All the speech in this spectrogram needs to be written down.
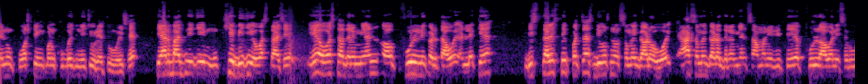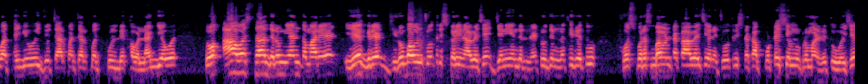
એનું કોસ્ટિંગ પણ ખૂબ જ નીચું રહેતું હોય છે. ત્યારબાદની જે મુખ્ય બીજી અવસ્થા છે, એ અવસ્થા દરમિયાન ફૂલ નીકળતા હોય એટલે કે પિસ્તાલીસથી પચાસ દિવસનો સમયગાળો હોય. આ સમયગાળા દરમિયાન સામાન્ય રીતે ફૂલ આવવાની શરૂઆત થઈ ગઈ હોય, જો ચાર પાંચ ચાર પાંચ ફૂલ દેખાવા લાગ્યા હોય, તો આ અવસ્થા દરમિયાન તમારે એ ગ્રેડ ઝીરો બાવન ચોત્રીસ કરીને આવે છે, જેની અંદર નાઇટ્રોજન નથી રહેતું, ફોસ્ફરસ બાવન ટકા આવે છે અને ચોત્રીસ ટકા પોટેશિયમનું પ્રમાણ રહેતું હોય છે.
